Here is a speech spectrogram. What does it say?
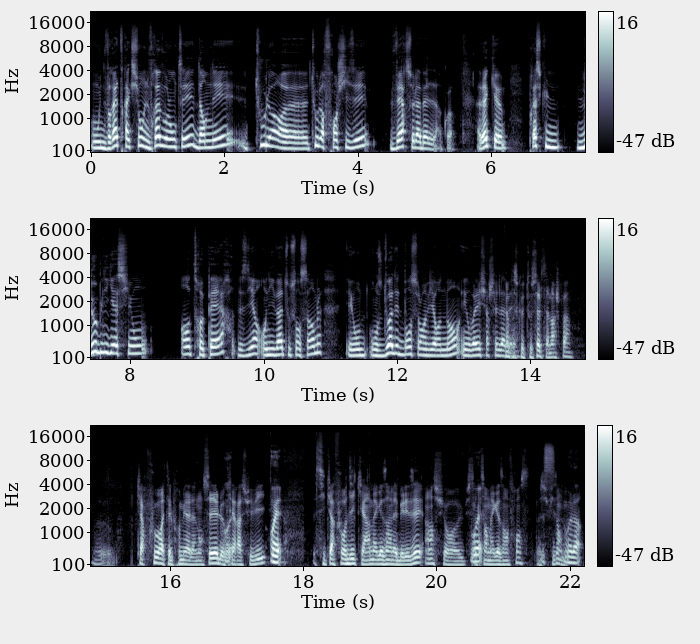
ont une vraie traction, une vraie volonté d'emmener tous leurs leurs franchisés vers ce label-là, quoi, avec presque une, une obligation entre pairs, de se dire on y va tous ensemble et on, se doit d'être bon sur l'environnement et on va aller chercher le label. parce que tout seul ça marche pas. Euh, Carrefour était le premier à l'annoncer, Leclerc a suivi. Ouais. Si Carrefour dit qu'il y a un magasin labellisé, un sur 700 magasins en France, c'est pas suffisant. Voilà.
